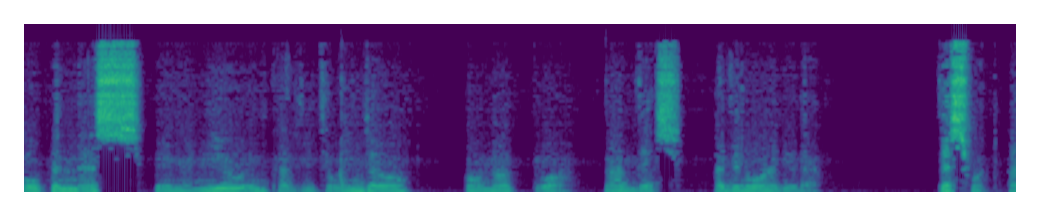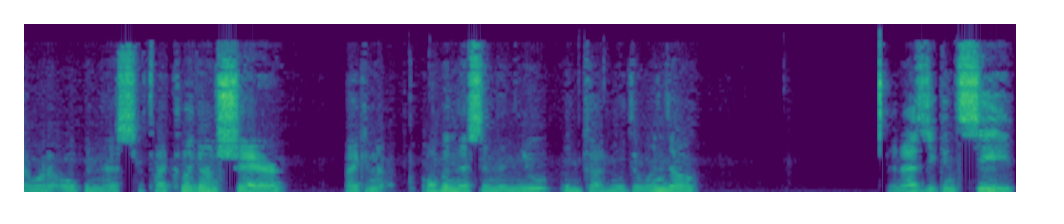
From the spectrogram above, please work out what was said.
open this in a new incognito window. Oh not well not this. I didn't want to do that. This one. I want to open this. If I click on share I can open this in the new incognito window. And as you can see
